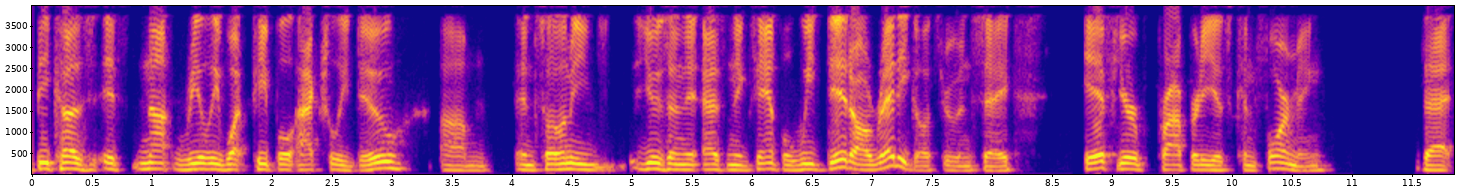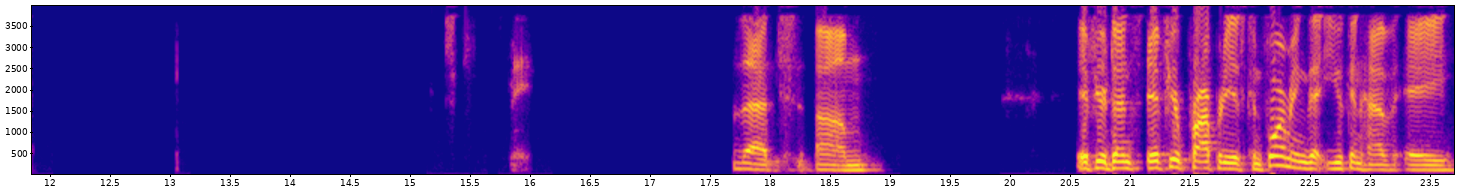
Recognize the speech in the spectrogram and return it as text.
because it's not really what people actually do. Um, and so let me use it as an example. We did already go through and say, if your property is conforming, that that um, if your dense if your property is conforming that you can have a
